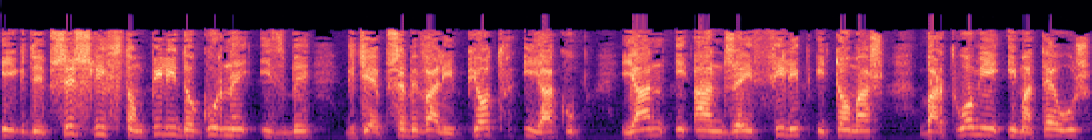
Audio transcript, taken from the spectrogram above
i gdy przyszli, wstąpili do górnej izby, gdzie przebywali Piotr i Jakub, Jan i Andrzej, Filip i Tomasz, Bartłomiej i Mateusz,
